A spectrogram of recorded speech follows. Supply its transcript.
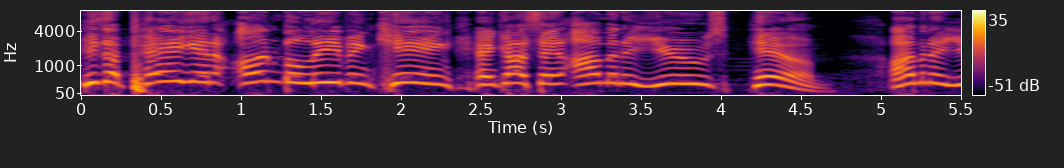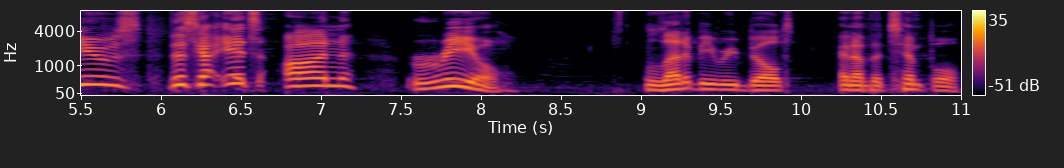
He's a pagan, unbelieving king, and God's saying, I'm going to use him. I'm going to use this guy. It's unreal. Let it be rebuilt, and of the temple,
